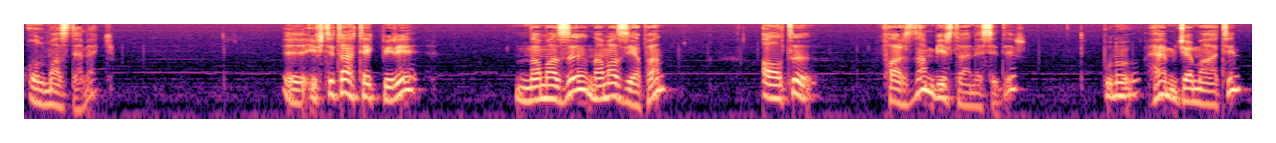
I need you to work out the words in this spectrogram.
olmaz demek. Ee, iftitah tekbiri namazı namaz yapan altı farzdan bir tanesidir. Bunu hem cemaatin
